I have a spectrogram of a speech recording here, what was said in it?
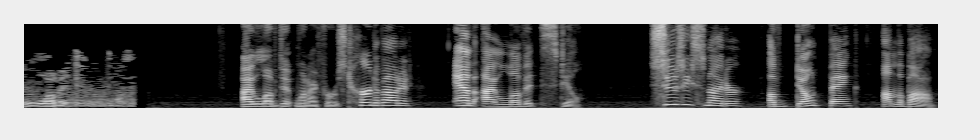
love it. I loved it when I first heard about it, and I love it still. Susi Snyder of Don't Bank on the Bomb.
